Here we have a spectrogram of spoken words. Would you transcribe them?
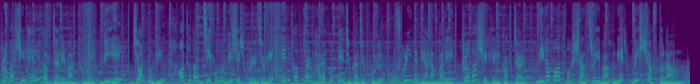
প্রবাসীর হেলিকপ্টারের মাধ্যমে। বিয়ে, জন্মদিন অথবা যে কোনো বিশেষ প্রয়োজনে হেলিকপ্টার ভাড়া করতে যোগাযোগ করুন স্ক্রিনে দেওয়া নাম্বারে। প্রবাসীর হেলিকপ্টার, নিরাপদ ও সাশ্রয়ী বাহনের বিশ্বস্ত নাম।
